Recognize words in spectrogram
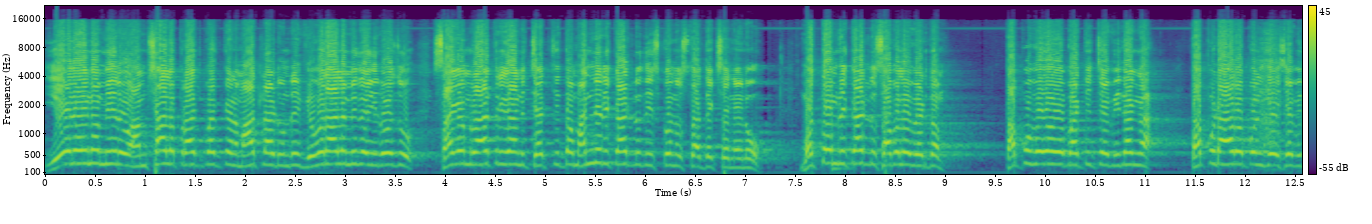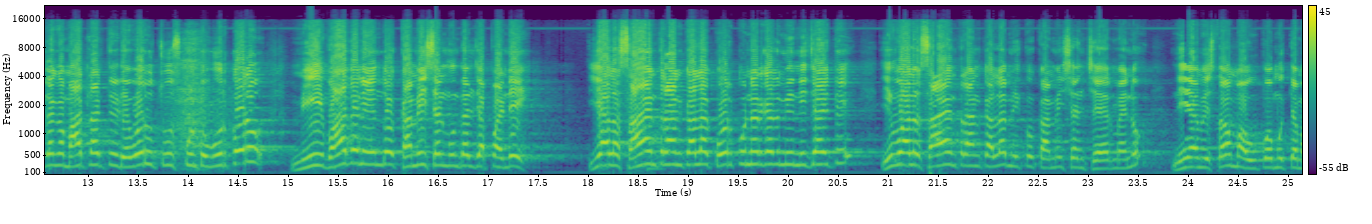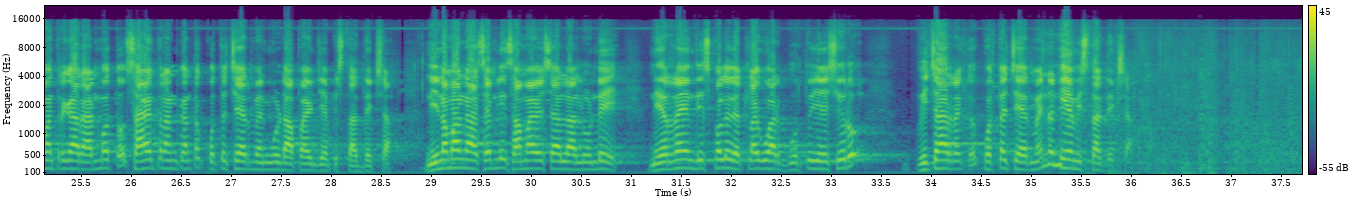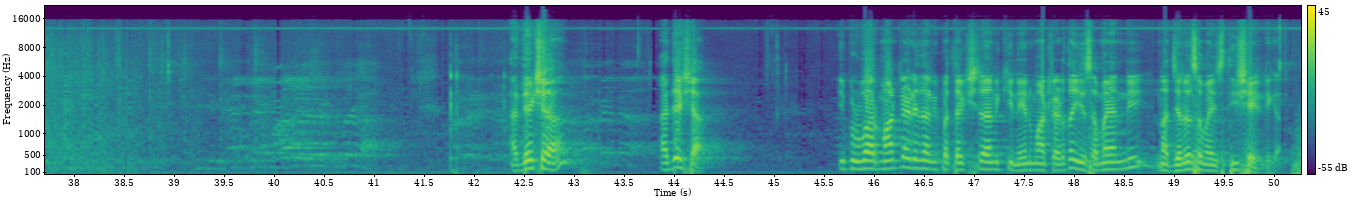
ఏదైనా మీరు అంశాల ప్రాతిపదికన మాట్లాడుండ్రి వివరాల మీద ఈరోజు సగం రాత్రి కానీ చర్చిద్దాం అన్ని రికార్డులు తీసుకొని వస్తా అధ్యక్ష నేను. మొత్తం రికార్డులు సభలో పెడదాం. తప్పు విలువ పట్టించే విధంగా తప్పుడు ఆరోపణలు చేసే విధంగా మాట్లాడితే ఎవరు చూసుకుంటూ ఊరుకోరు. మీ వాదన ఏందో కమిషన్ ముందలు చెప్పండి. ఇవాళ సాయంత్రానికల్లా కోరుకున్నారు కదా మీ నిజాయితీ. ఇవాళ సాయంత్రానికల్లా మీకు కమిషన్ చైర్మన్ నియమిస్తాం. మా ఉప ముఖ్యమంత్రి గారి అనుమతితో సాయంత్రానికంతా కొత్త చైర్మన్ కూడా అపాయింట్ చేపిస్తా అధ్యక్ష. నిన్న మన అసెంబ్లీ సమావేశాలలో ఉండి నిర్ణయం తీసుకోలేదు. ఎట్లాగో వారు గుర్తు చేశారు విచారణకు కొత్త చైర్మన్ నియమిస్తా అధ్యక్ష. అధ్యక్ష అధ్యక్ష ఇప్పుడు వారు మాట్లాడేదానికి ప్రత్యక్షానికి నేను మాట్లాడతా. ఈ సమయాన్ని నా జన సమయం తీసేయండి ఇక.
